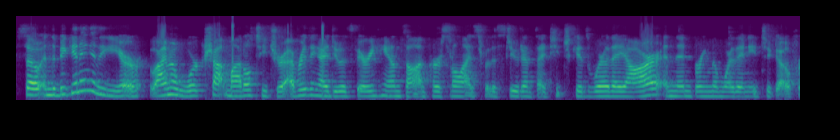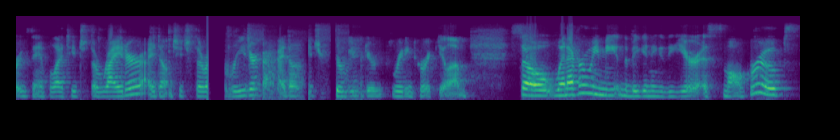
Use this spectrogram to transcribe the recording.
So in the beginning of the year, I'm a workshop model teacher. Everything I do is very hands-on, personalized for the students. I teach kids where they are and then bring them where they need to go. For example, I teach the writer. I don't teach the reader. I don't teach your reading curriculum. So whenever we meet in the beginning of the year as small groups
